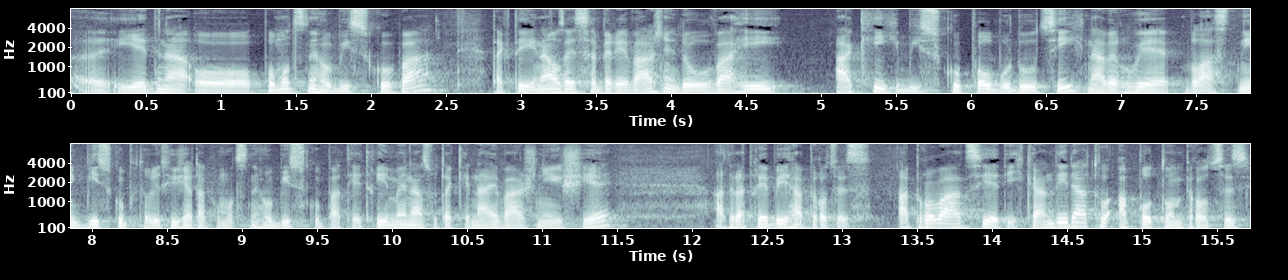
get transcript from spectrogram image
e, jedná o pomocného biskupa, tak tedy naozaj sa berie vážne do úvahy, akých biskupov budúcich navrhuje vlastný biskup, ktorý si žiada pomocného biskupa. Tie tri mená sú také najvážnejšie. A teda prebieha proces aprovácie tých kandidátov a potom proces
